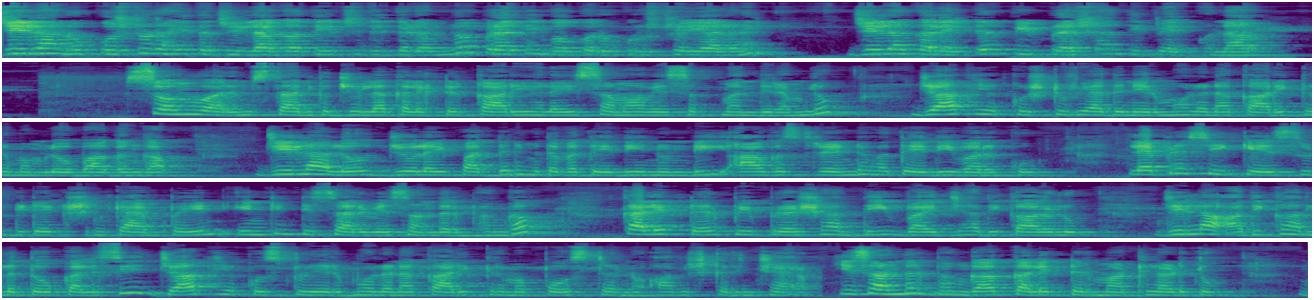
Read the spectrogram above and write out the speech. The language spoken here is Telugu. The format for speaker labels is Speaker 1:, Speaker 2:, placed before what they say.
Speaker 1: జిల్లాను కుష్ఠరహిత జిల్లాగా తీర్చిదిద్దడంలో ప్రతి ఒక్కరూ కృషి చేయాలని జిల్లా కలెక్టర్ పి ప్రశాంతి పేర్కొన్నారు. సోమవారం స్థానిక జిల్లా కలెక్టర్ కార్యాలయ సమావేశ మందిరంలో జాతీయ కుష్ఠ వ్యాధి నిర్మూలన కార్యక్రమంలో భాగంగా జిల్లాలో జూలై పద్దెనిమిదవ తేదీ నుండి ఆగస్టు రెండవ తేదీ వరకు లెప్రసీ కేసు డిటెక్షన్ క్యాంపెయిన్ ఇంటింటి సర్వే సందర్భంగా కలెక్టర్ పి. ప్రశాంతి వైద్యాధికారులు జిల్లా అధికారులతో కలిసి జాతీయ కుష్టు నిర్మూలన కార్యక్రమ పోస్టర్ను ఆవిష్కరించారు. ఈ సందర్భంగా కలెక్టర్ మాట్లాడుతూ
